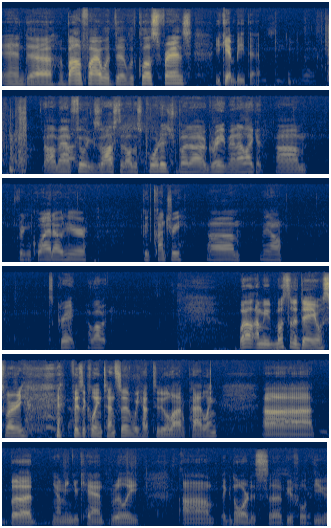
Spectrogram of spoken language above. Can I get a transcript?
and uh, a bonfire with uh, with close friends, you can't beat that. Oh man, I feel exhausted all this portage, but great man, I like it. Um, freaking quiet out here, good country. Um, you know, it's great. I love it. Well, I mean, most of the day was very physically intensive. We had to do a lot of paddling. Uh, but, you know, I mean, you can't really um, ignore this uh, beautiful view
